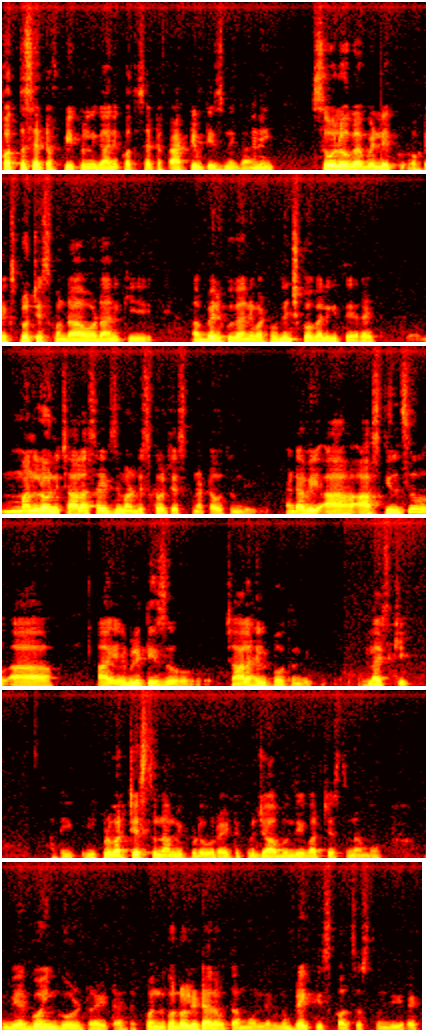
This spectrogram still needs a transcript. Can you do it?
కొత్త సెట్ ఆఫ్ పీపుల్ని కానీ కొత్త సెట్ ఆఫ్ యాక్టివిటీస్ని కానీ సోలోగా వెళ్ళి ఒకటి ఎక్స్ప్లోర్ చేసుకొని రావడానికి ఆ బెరుకు కానీ వాటిని వదిలించుకోగలిగితే రైట్ మనలోని చాలా సైడ్స్ని మనం డిస్కవర్ చేసుకున్నట్టు అవుతుంది. అండ్ అవి ఆ ఆ స్కిల్స్ ఆ ఎబిలిటీస్ చాలా హెల్ప్ అవుతుంది లైఫ్కి అంటే ఇప్పుడు వర్క్ చేస్తున్నాము ఇప్పుడు రైట్ ఇప్పుడు జాబ్ ఉంది వర్క్ చేస్తున్నాము. వీఆర్ గోయింగ్ గుడ్ రైట్ అంటే కొన్ని కొన్ని రోజులు రిటైర్ అవుతాము లేకపోతే బ్రేక్ తీసుకోవాల్సి వస్తుంది రైట్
